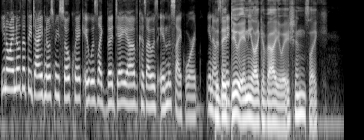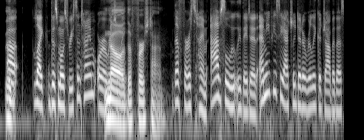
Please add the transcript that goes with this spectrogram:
You know, I know that they diagnosed me so quick. It was like the day of because I was in the psych ward, you know. Did so they, do any like evaluations? Like, they- uh, like this most recent time or originally? no, the first time. The first time, absolutely they did. MUPC actually did a really good job of this.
